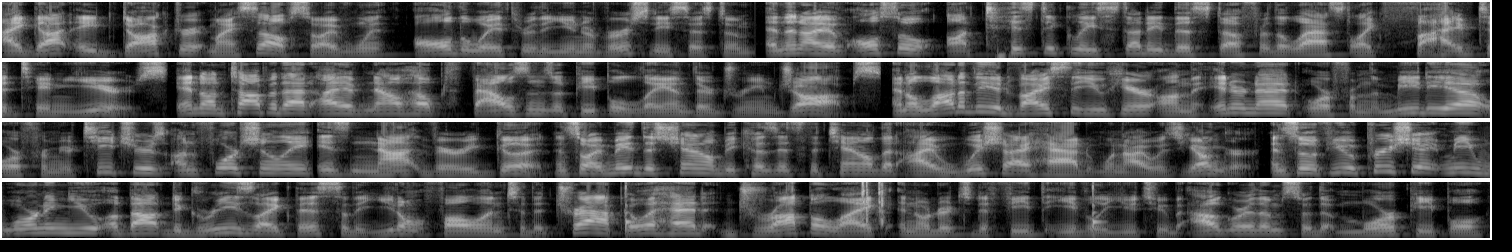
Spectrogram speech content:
I got a doctorate myself, so I've went all the way through the university system. And then I have also autistically studied this stuff for the last like five to 10 years. And on top of that, I have now helped thousands of people land their dream jobs. And a lot of the advice that you hear on the internet or from the media or from your teachers, unfortunately, is not very good. And so I made this channel because it's the channel that I wish I had when I was younger. And so if you appreciate me warning you about degrees like this so that you don't fall into the trap, go ahead, drop a like in order to defeat the evil YouTube algorithm so that more people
